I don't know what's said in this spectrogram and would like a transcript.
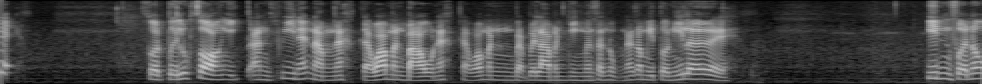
รื่อยๆ ส่วนปืนลูกซองอีกอันที่พี่แนะนำนะ แต่ว่ามันเบานะ แต่ว่ามันแบบเวลามันยิงมันสนุกนะก็มีตัวนี้เลย Inferno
